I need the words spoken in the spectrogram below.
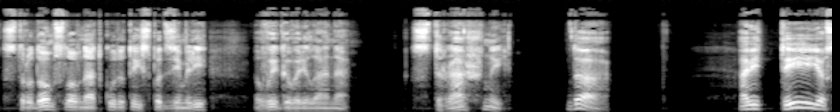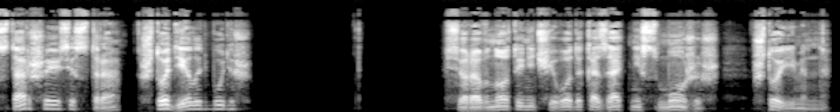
С трудом, словно откуда-то из-под земли, выговорила она. Страшный? Да. А ведь ты ее старшая сестра. Что делать будешь? Все равно ты ничего доказать не сможешь. Что именно?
